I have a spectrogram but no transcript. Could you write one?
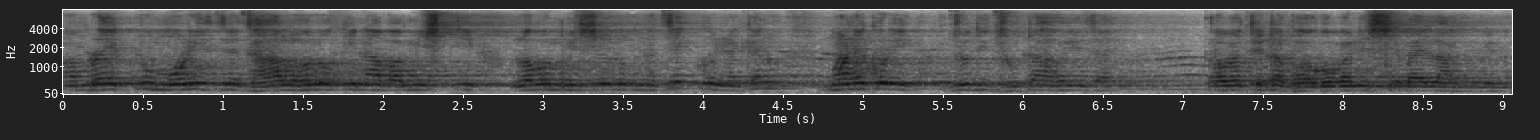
আমরা একটু মরিচ যে ঝাল হলো কিনা বা মিষ্টি, লবণ মিশিয়ে হলো কিনা চেক করি না কেন? মনে করি যদি ঝুটা হয়ে যায়, তবে তো এটা ভগবানের সেবায় লাগবে না।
